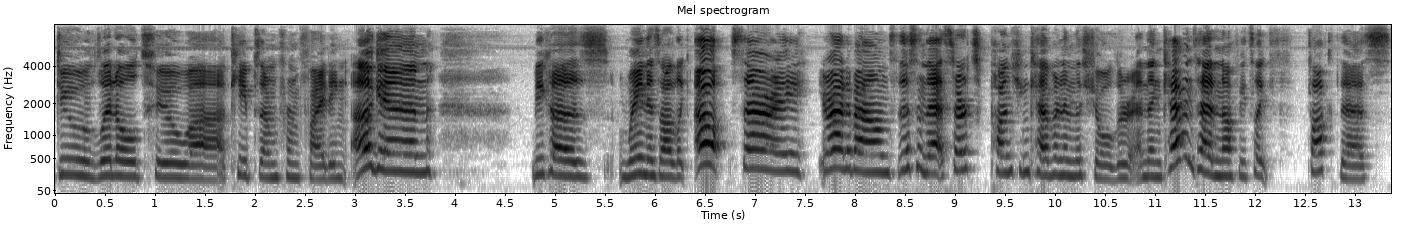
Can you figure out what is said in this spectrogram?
do little to uh, keep them from fighting again because Wayne is all like, "Oh, sorry, you're out of bounds." This and that starts punching Kevin in the shoulder, and then Kevin's had enough. He's like, "Fuck this!"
